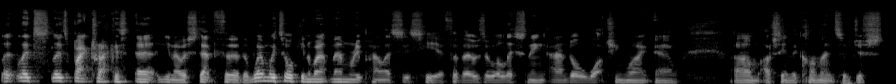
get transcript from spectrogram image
let, let's let's backtrack, a, uh, you know, a step further. When we're talking about memory palaces here, for those who are listening and or watching right now, um, I've seen the comments have just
